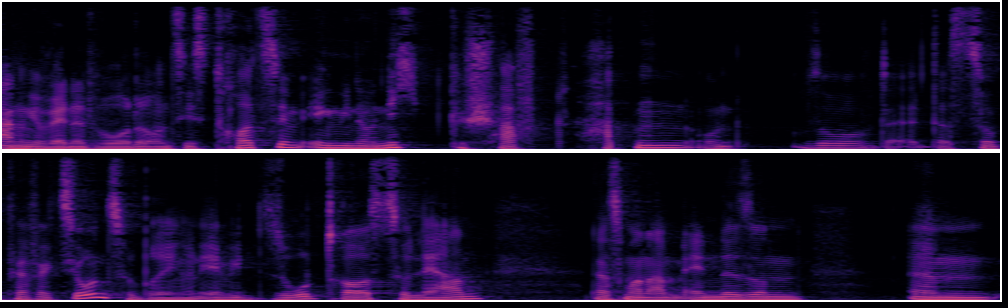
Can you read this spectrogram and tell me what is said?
angewendet wurde und sie es trotzdem irgendwie noch nicht geschafft hatten und so das zur Perfektion zu bringen und irgendwie so draus zu lernen, dass man am Ende so einen ähm,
